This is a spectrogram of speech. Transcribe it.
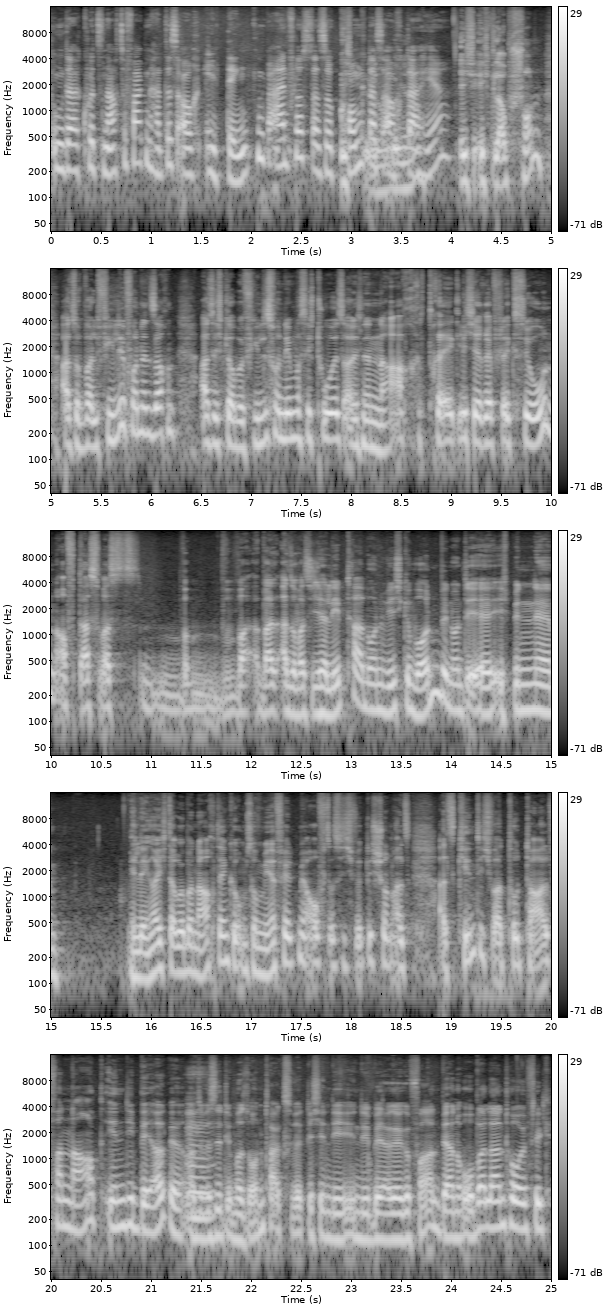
um da kurz nachzufragen, hat das auch Ihr Denken beeinflusst? Also kommt glaube, das auch ja. daher? Ich, ich glaube schon. Also weil viele von den Sachen, also ich glaube vieles von dem, was ich tue, ist eigentlich eine nachträgliche Reflexion auf das, was, also was ich erlebt habe und wie ich geworden bin. Und ich bin äh, Je länger ich darüber nachdenke, umso mehr fällt mir auf, dass ich wirklich schon als, als Kind, ich war total vernarrt in die Berge. Also mhm. wir sind immer sonntags wirklich in die, in die Berge gefahren, Berner Oberland häufig.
